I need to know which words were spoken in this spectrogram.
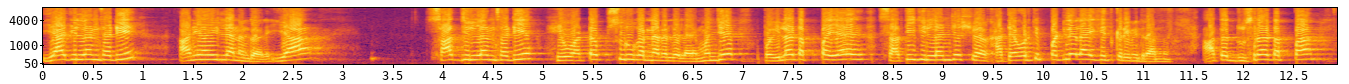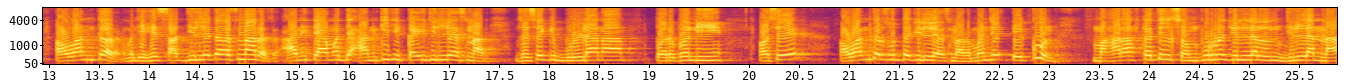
या जिल्ह्यांसाठी आणि अहिल्यानगर या सात जिल्ह्यांसाठी हे वाटप सुरू करण्यात आलेलं आहे. म्हणजे पहिला टप्पा या सातही जिल्ह्यांच्या खात्यावरती पडलेला आहे शेतकरी मित्रांनो. आता दुसरा टप्पा अवांतर म्हणजे हे सात जिल्हे तर असणारच. आणि त्यामध्ये आणखी जे काही जिल्हे असणार जसे की बुलढाणा परभणी असे अवांतर सुद्धा जिल्हे असणार. म्हणजे एकूण महाराष्ट्रातील संपूर्ण जिल्ह्या जिल्ह्यांना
